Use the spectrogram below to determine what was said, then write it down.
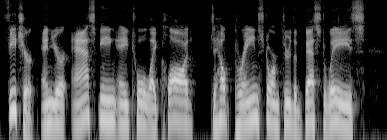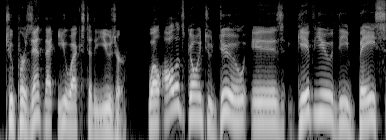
feature and you're asking a tool like Claude to help brainstorm through the best ways to present that UX to the user. Well, all it's going to do is give you the base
